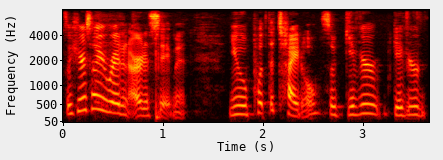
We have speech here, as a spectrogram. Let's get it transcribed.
So here's how you write an artist statement. You put the title. So give your give your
